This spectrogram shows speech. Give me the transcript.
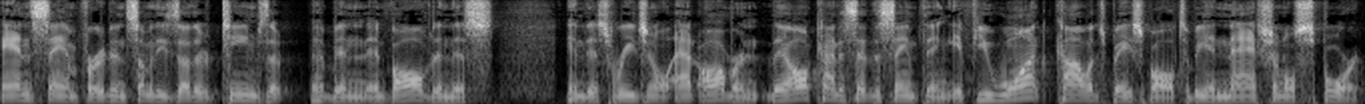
and Samford and some of these other teams that have been involved in this in this regional at Auburn, they all kind of said the same thing. If you want college baseball to be a national sport,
